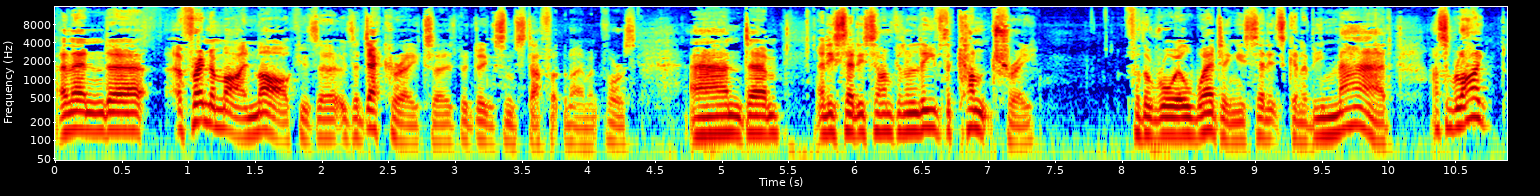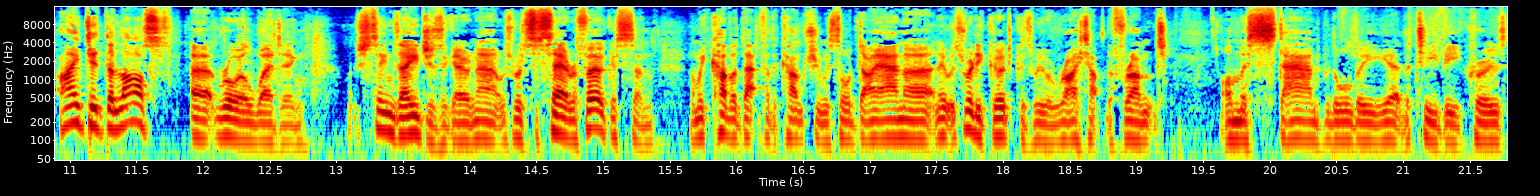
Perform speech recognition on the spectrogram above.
and then uh, a friend of mine, Mark, who's a, who's a decorator, has been doing some stuff at the moment for us, and um, and he said he said I'm going to leave the country for the royal wedding. He said it's going to be mad. I said, well, I, I did the last uh, royal wedding, which seems ages ago now. It was with Sarah Ferguson, and we covered that for the country. We saw Diana, and it was really good because we were right up the front on this stand with all the uh, the TV crews,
